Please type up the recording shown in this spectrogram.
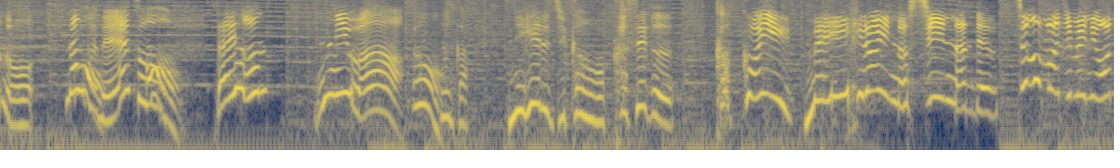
違うの？なんかねそのうん。台本には、うん。なんか逃げる時間を稼ぐかっこいいメインヒロインのシーンなんで超真面目にお願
